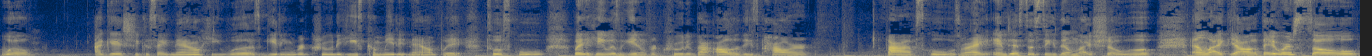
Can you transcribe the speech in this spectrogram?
well, I guess you could say now he was getting recruited. He's committed now, but to a school. But he was getting recruited by all of these power five schools, right? And just to see them like show up and like y'all, they were so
